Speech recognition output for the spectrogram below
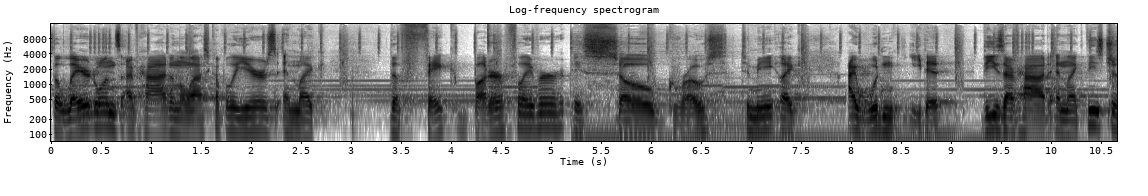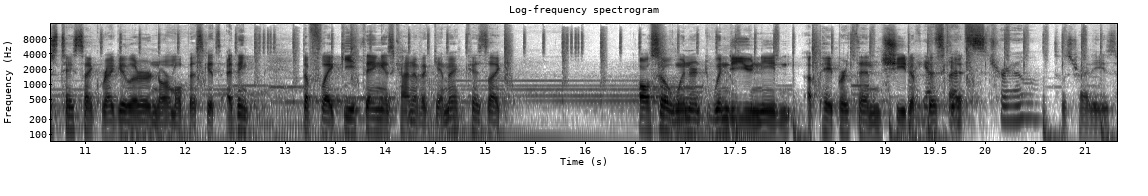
The layered ones I've had in the last couple of years and like the fake butter flavor is so gross to me. Like I wouldn't eat it. These I've had and like these just taste like regular normal biscuits. I think the flaky thing is kind of a gimmick cuz like also when are, when do you need a paper thin sheet of I guess biscuits? that's true. So let's try these.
